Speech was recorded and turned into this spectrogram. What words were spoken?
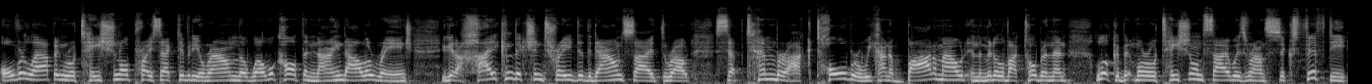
overlapping rotational price activity around the, well, we'll call it the $9 range. You get a high conviction trade to the downside throughout September, October. We kind of bottom out in the middle of October. And then look, a bit more rotational and sideways around 650.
